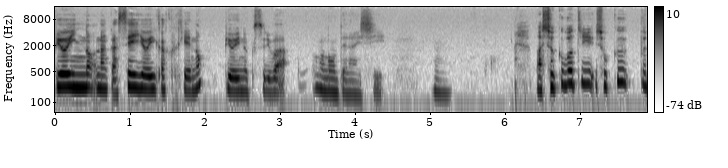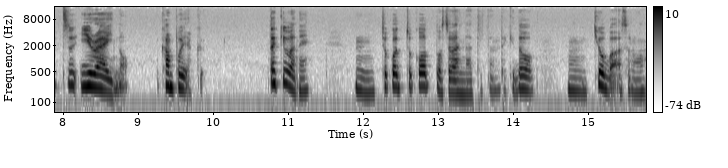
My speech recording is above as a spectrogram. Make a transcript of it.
病院のなんか西洋医学系の病院の薬はもう飲んでないし、うん。まあ、植物植物由来の漢方薬だけはねうん、ちょこちょこっとお世話になってたんだけど、うん、今日はその、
